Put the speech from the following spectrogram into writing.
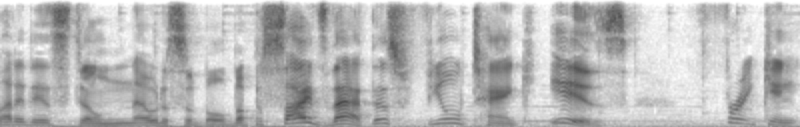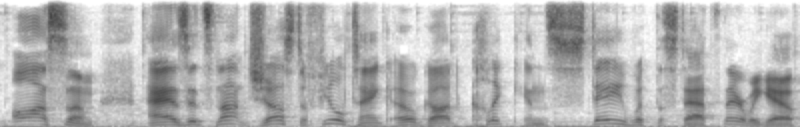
but it is still noticeable. But besides that, this fuel tank is freaking awesome, as it's not just a fuel tank, oh god, click and stay with the stats, there we go.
